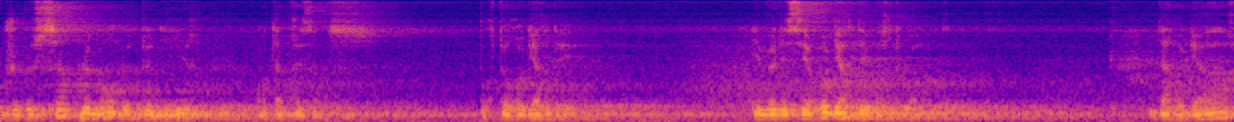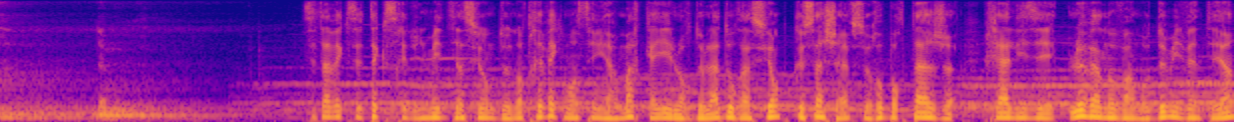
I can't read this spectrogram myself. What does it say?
où je veux simplement me tenir en ta présence pour te regarder et me laisser regarder par toi d'un regard d'amour. C'est avec cet extrait d'une méditation de notre évêque Monseigneur Marc lors de l'adoration que s'achève ce reportage réalisé le 20 novembre 2021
